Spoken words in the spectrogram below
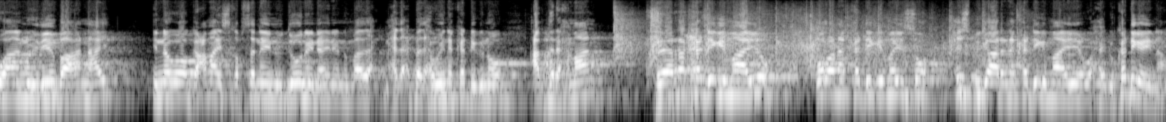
Waanu idiin baahannahay innagoo gacmaha isqabsanaynu doonaynaa inaynu madaxweyne ka dhigno cabdiraxmaan. Reerra ka dhigi maayo qolana ka dhigi mayso xisbi gaarana ka dhigi maayo waxaynu ka dhigaynaa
